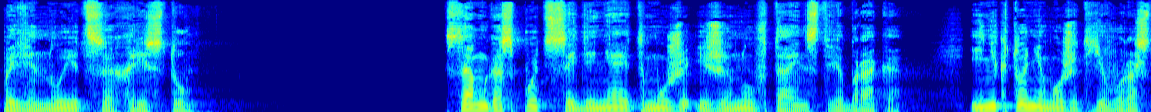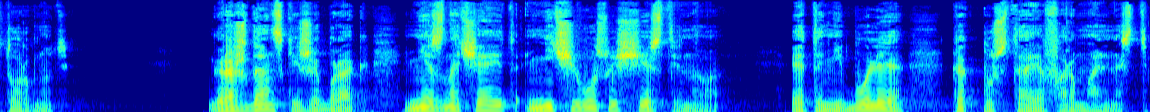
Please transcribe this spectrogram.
повинуется Христу. Сам Господь соединяет мужа и жену в таинстве брака, и никто не может его расторгнуть. Гражданский же брак не означает ничего существенного. Это не более как пустая формальность.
